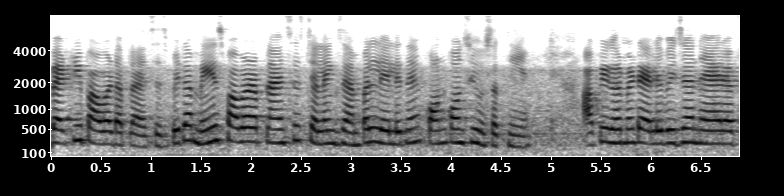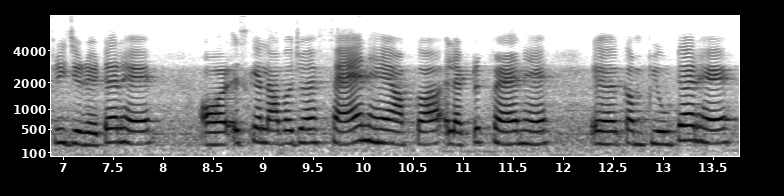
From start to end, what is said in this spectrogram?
बैटरी पावर्ड अप्लाइंसेस बेटा मेंस पावर्ड अप्लाइंसेस चलें एग्जांपल ले लेते हैं कौन कौन सी हो सकती हैं? आपके घर में टेलीविज़न है रेफ्रिजरेटर है और इसके अलावा जो है फ़ैन है आपका इलेक्ट्रिक फ़ैन है कंप्यूटर है,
